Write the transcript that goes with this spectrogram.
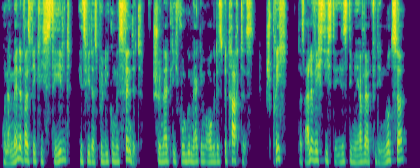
Und am Ende, was wirklich zählt, ist, wie das Publikum es findet. Schönheitlich wohlgemerkt im Auge des Betrachters. Sprich, das Allerwichtigste ist die Mehrwert für den Nutzer,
